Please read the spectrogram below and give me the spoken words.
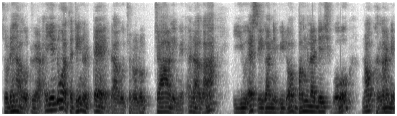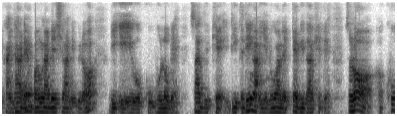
ဆိုတဲ့ဟာကိုတွေ့ရအရင်တော့သတင်းတွေတက်တာကိုကျွန်တော်တို့ကြားလိမ့်မယ်အဲ့ဒါက USA ကနေပြီးတော့ဘင်္ဂလားဒေ့ရှ်ကိုနောက်ခံကနေခိုင်ထားတယ်ဘင်္ဂလားဒေ့ရှ်ကနေပြီးတော့ဒီ AA ကိုကူဖို့လုပ်တယ်စသဖြင့်ဒီသတင်းကအရင်တော့လည်းတက်ပြီးသားဖြစ်တယ်ဆိုတော့အခု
